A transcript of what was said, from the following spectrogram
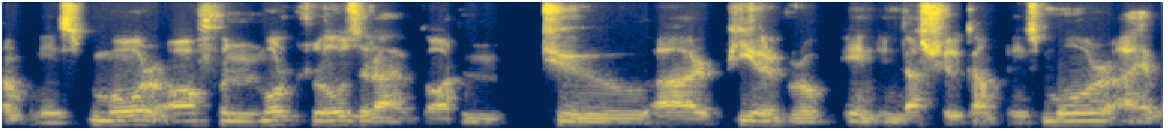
companies. More often, more closer I've gotten to our peer group in industrial companies, more I have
